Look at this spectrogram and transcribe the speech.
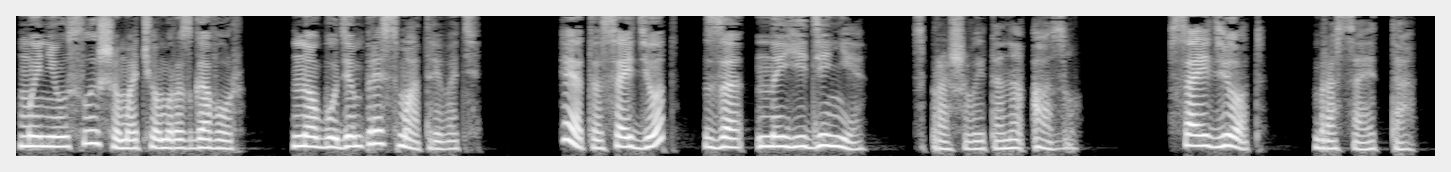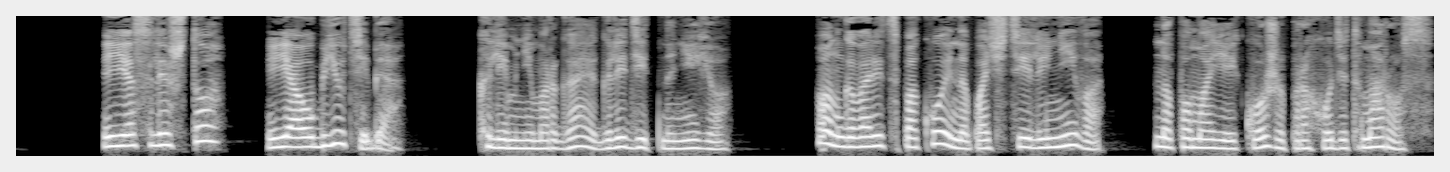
мы не услышим, о чем разговор, но будем присматривать. «Это сойдет за «наедине»?» — спрашивает она Азу. «Сойдет», — бросает та. «Если что, я убью тебя». Клим, не моргая, глядит на нее. Он говорит спокойно, почти лениво, но по моей коже проходит мороз.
